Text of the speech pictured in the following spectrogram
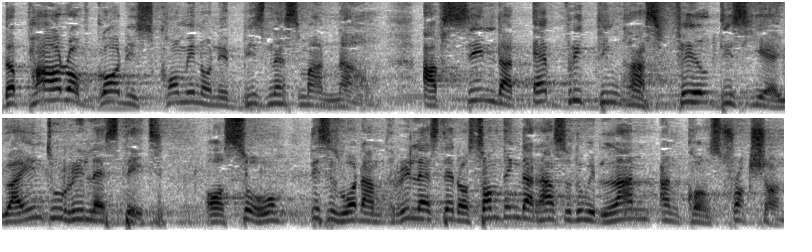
The power of God is coming on a businessman now. I've seen that everything has failed this year. You are into real estate or so. This is what I'm real estate or something that has to do with land and construction.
